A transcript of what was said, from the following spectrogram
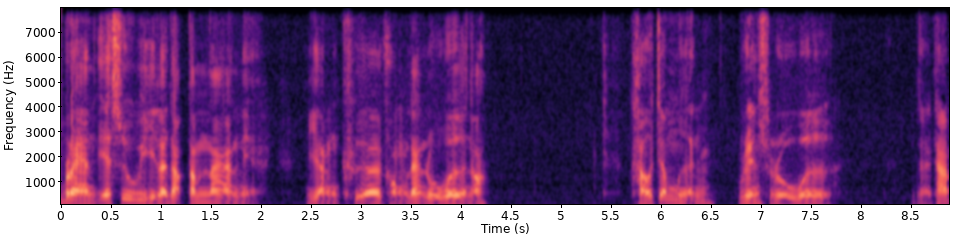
แบรนด์ SUV ระดับตำนานเนี่ยอย่างเครือของ Land Rover เนาะเขาจะเหมือน Range Rover นะครับ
